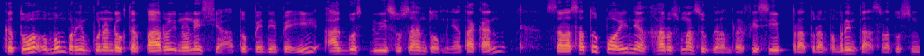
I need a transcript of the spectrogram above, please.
Ketua Umum Perhimpunan Dokter Paru Indonesia atau PDPI, Agus Dwi Susanto menyatakan, salah satu poin yang harus masuk dalam revisi Peraturan Pemerintah 109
